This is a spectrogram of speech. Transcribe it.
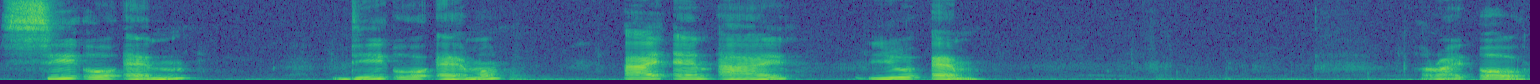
C O N D O M I N I U M. All right, O.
